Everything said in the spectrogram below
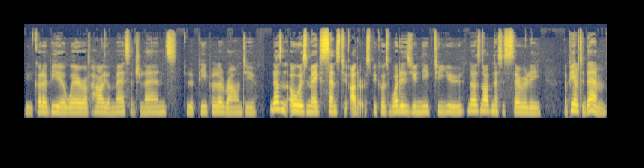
You gotta be aware of how your message lands to the people around you. It doesn't always make sense to others because what is unique to you does not necessarily appeal to them.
